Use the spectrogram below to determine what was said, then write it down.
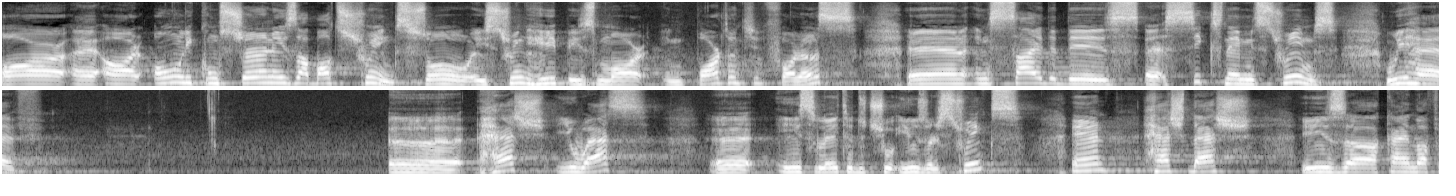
our, uh, our only concern is about strings. So a string heap is more important for us. And inside these uh, six named streams, we have uh, hash US uh, is related to user strings and hash dash is a kind of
